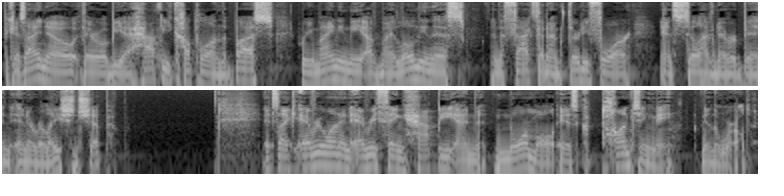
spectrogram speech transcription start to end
because I know there will be a happy couple on the bus, reminding me of my loneliness and the fact that I'm 34 and still have never been in a relationship. It's like everyone and everything happy and normal is taunting me in the world.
